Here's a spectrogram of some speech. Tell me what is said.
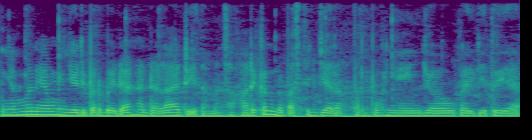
Nyaman yang menjadi perbedaan adalah di Taman Safari kan udah pasti jarak tempuhnya yang jauh kayak gitu ya.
